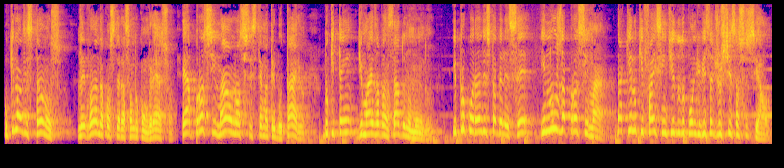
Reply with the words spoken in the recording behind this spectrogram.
O que nós estamos levando à consideração do Congresso é aproximar o nosso sistema tributário do que tem de mais avançado no mundo e procurando estabelecer e nos aproximar daquilo que faz sentido do ponto de vista de justiça social.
